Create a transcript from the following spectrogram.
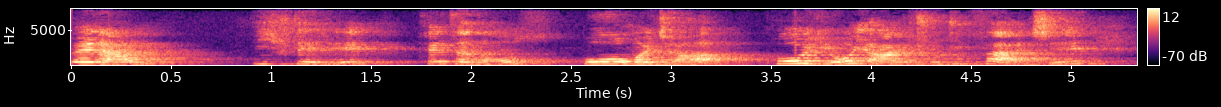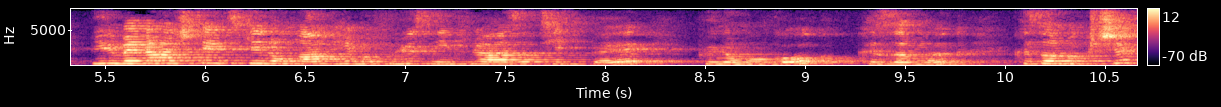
verem, difteri, tetanoz, boğmaca, polio yani çocuk felci, bir menenjit etkeni olan hemofilüs influenza tip B, pneumokok, kızamık, kızamıkçık,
